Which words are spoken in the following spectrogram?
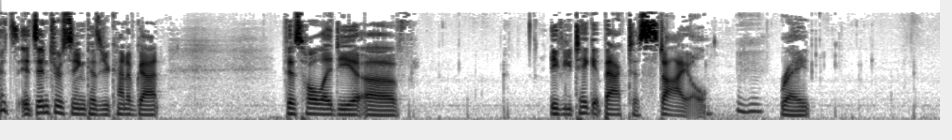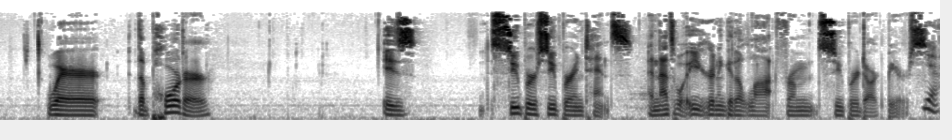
It's it's interesting because you kind of got this whole idea of if you take it back to style, mm-hmm. right? Where the porter is super super intense, and that's what you're going to get a lot from super dark beers. yeah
